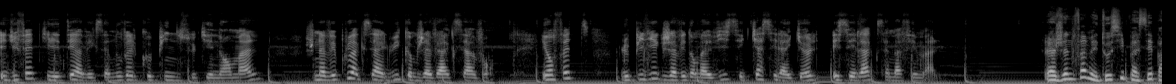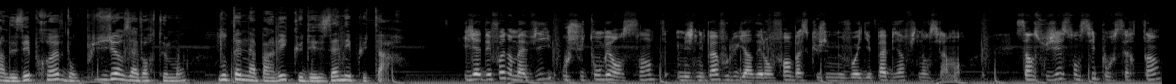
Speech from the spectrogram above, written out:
Et du fait qu'il était avec sa nouvelle copine, ce qui est normal, je n'avais plus accès à lui comme j'avais accès avant. Et en fait, le pilier que j'avais dans ma vie s'est cassé la gueule et c'est là que ça m'a fait mal. La jeune femme est aussi passée par des épreuves dont plusieurs avortements, dont elle n'a parlé que des années plus tard. Il y a des fois dans ma vie où je suis tombée enceinte, mais je n'ai pas voulu garder l'enfant parce que je ne me voyais pas bien financièrement. C'est un sujet sensible pour certains,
